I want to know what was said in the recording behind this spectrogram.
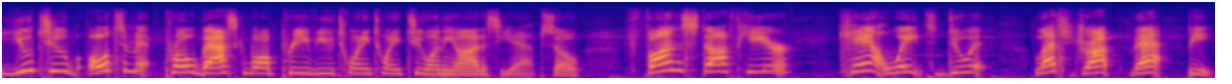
YouTube Ultimate Pro Basketball Preview 2022 on the Odyssey app. So, fun stuff here. Can't wait to do it. Let's drop that beat.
